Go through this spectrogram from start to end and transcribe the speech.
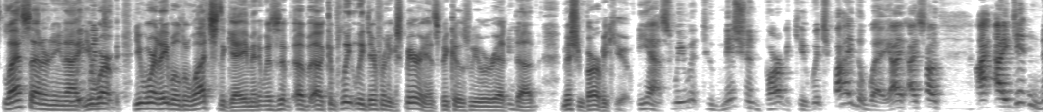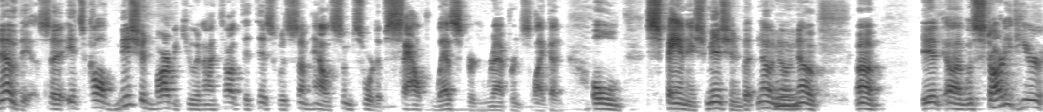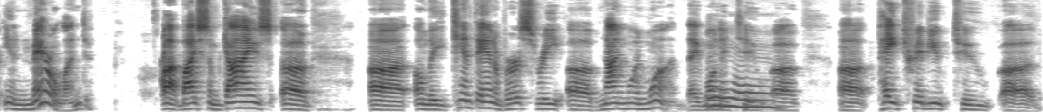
last Saturday night, We you weren't you weren't able to watch the game, and it was a, a, a completely different experience because we were at uh, Mission Barbecue. Yes, we went to Mission Barbecue, which, by the way, I, I saw. I, I didn't know this. Uh, it's called Mission Barbecue, and I thought that this was somehow some sort of southwestern reference, like an old Spanish mission. But no, no, Mhm. no. Uh, it uh, was started here in Maryland uh, by some guys uh, uh, on the 10th anniversary of 911. They wanted Mm. to uh, uh, pay tribute to uh,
